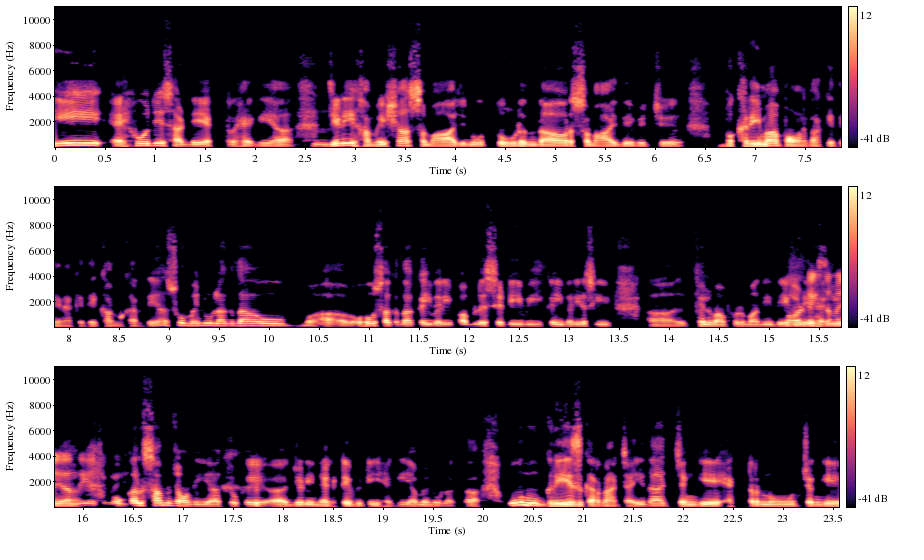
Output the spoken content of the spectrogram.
ਇਹ ਇਹੋ ਜਿਹੇ ਸਾਡੇ ਐਕਟਰ ਹੈਗੇ ਆ। ਜਿਹੜੇ ਹਮੇਸ਼ਾ ਸਮਾਜ ਨੂੰ ਤੋੜਨ ਦਾ ਔਰ ਸਮਾਜ ਦੇ ਵਿੱਚ ਵਖਰੇਵਾ ਪਾਉਣ ਦਾ ਕਿਤੇ ਨਾ ਕਿਤੇ ਕੰਮ ਕਰਦੇ ਆ। ਸੋ ਮੈਨੂੰ ਲੱਗਦਾ ਉਹ ਹੋ ਸਕਦਾ ਕਈ ਵਾਰੀ ਪਬਲਿਸਿਟੀ ਵੀ ਕਈ ਵਾਰੀ ਅਸੀਂ ਫਿਲਮਾਂ ਫੁਲਮਾਂ ਦੀ ਦੇਖਦੇ ਸਮਝ ਹੈਗੇ ਉਹ ਗੱਲ ਸਮਝ ਆਉਂਦੀ ਆ ਕਿਉਂਕਿ ਜਿਹੜੀ 네ਗੇਟਿਵਿਟੀ ਹੈਗੀ ਆ ਮੈਨੂੰ ਲੱਗਦਾ ਉਹਨੂੰ ਗਰੇਜ਼ ਕਰਨਾ ਚਾਹੀਦਾ ਚੰਗੇ ਐਕਟਰ ਨੂੰ ਚੰਗੇ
